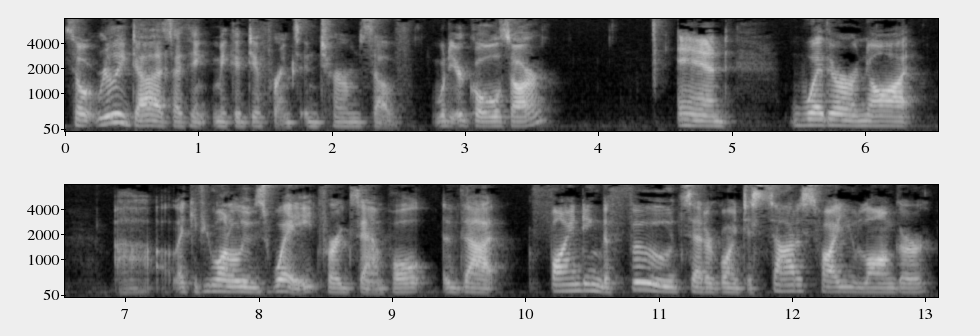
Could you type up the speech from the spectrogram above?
So it really does, I think, make a difference in terms of what your goals are and whether or not, uh, like if you want to lose weight, for example, that finding the foods that are going to satisfy you longer,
